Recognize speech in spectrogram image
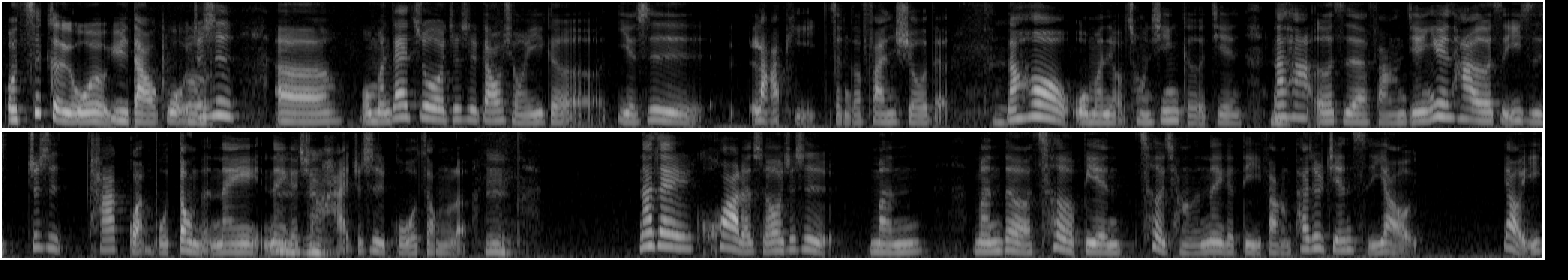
我这个我有遇到过，嗯就是呃，我们在做就是高雄一个也是拉皮整个翻修的，嗯然后我们有重新隔间。那他儿子的房间，因为他儿子一直就是他管不动的那一那个小孩，就是国中了，嗯，那在画的时候，就是门门的侧边侧墙的那个地方，他就坚持要要一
